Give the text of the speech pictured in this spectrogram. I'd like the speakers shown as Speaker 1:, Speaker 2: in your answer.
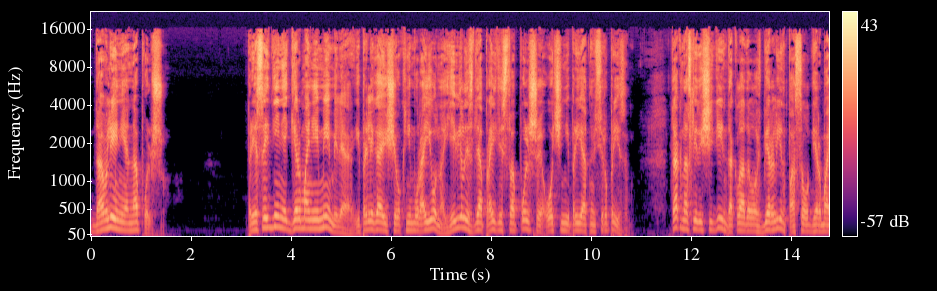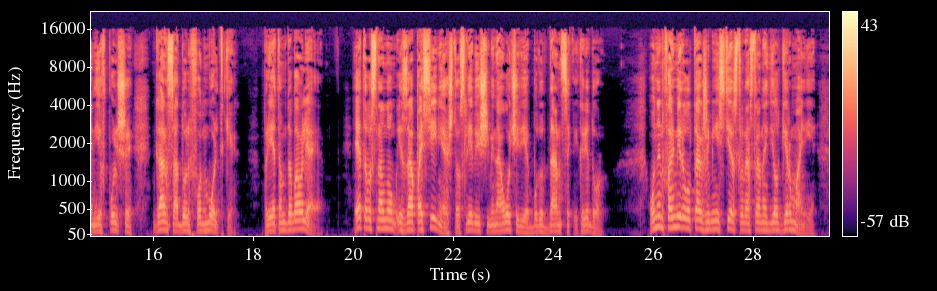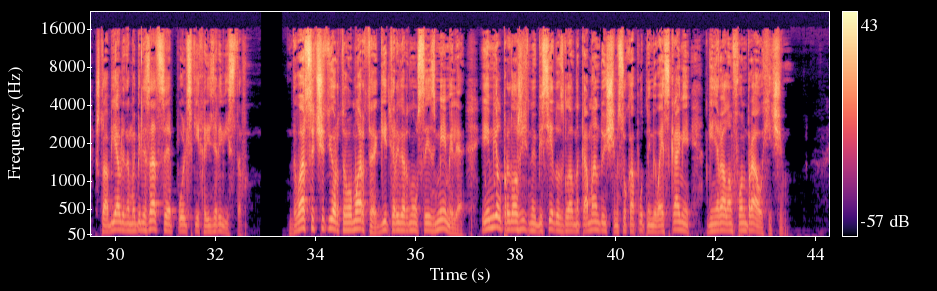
Speaker 1: Давление на Польшу Присоединение Германии Мемеля и прилегающего к нему района явилось для правительства Польши очень неприятным сюрпризом. Так на следующий день докладывал в Берлин посол Германии в Польше Ганс Адольф фон Мольтке, при этом добавляя, это в основном из-за опасения, что следующими на очереди будут Данцик и Коридор. Он информировал также Министерство иностранных дел Германии, что объявлена мобилизация польских резервистов. 24 марта Гитлер вернулся из Мемеля и имел продолжительную беседу с главнокомандующим сухопутными войсками генералом фон Браухичем.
